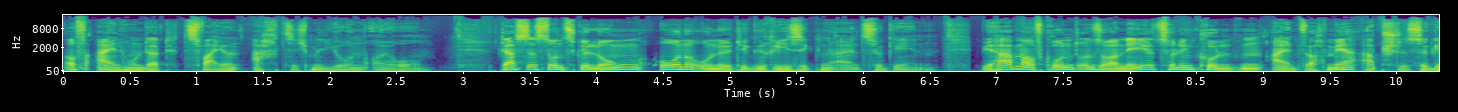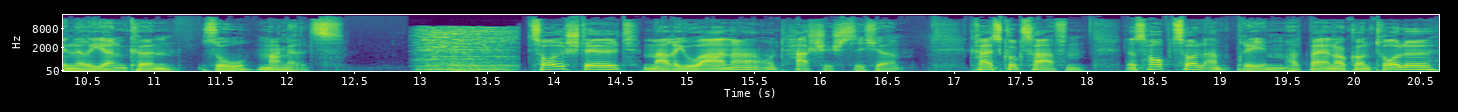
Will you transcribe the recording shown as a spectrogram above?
auf 182 Millionen Euro. Das ist uns gelungen, ohne unnötige Risiken einzugehen. Wir haben aufgrund unserer Nähe zu den Kunden einfach mehr Abschlüsse generieren können. So mangelt's. Zoll stellt Marihuana und Haschisch sicher. Kreis Cuxhaven. Das Hauptzollamt Bremen hat bei einer Kontrolle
